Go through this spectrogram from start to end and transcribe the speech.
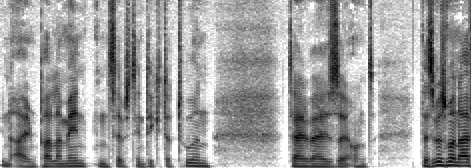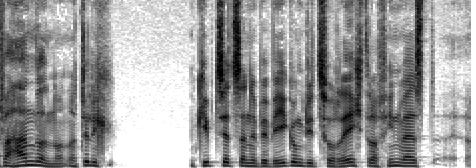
in allen Parlamenten, selbst in Diktaturen teilweise. Und das müssen wir neu verhandeln. Und natürlich gibt es jetzt eine Bewegung, die zu Recht darauf hinweist, äh,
